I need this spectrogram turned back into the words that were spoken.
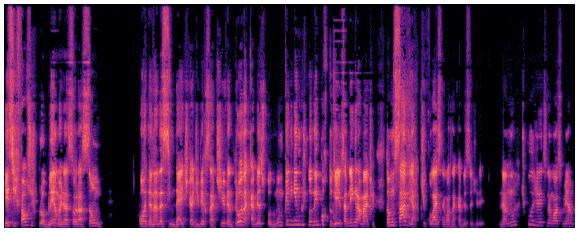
Esses falsos problemas nessa oração coordenada sindética adversativa entrou na cabeça de todo mundo, porque ninguém nunca estudou nem português, não sabe nem gramática. Então não sabe articular esse negócio na cabeça direito. Não, não articula direito esse negócio mesmo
